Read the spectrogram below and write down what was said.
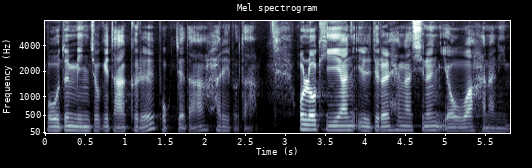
모든 민족이 다 그를 복되다 하리로다. 홀로 기이한 일들을 행하시는 여호와 하나님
